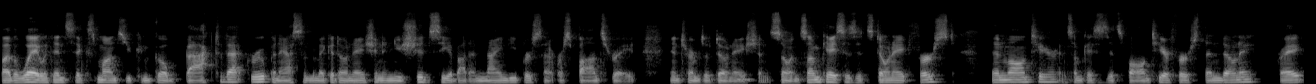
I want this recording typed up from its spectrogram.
By the way, within six months, you can go back to that group and ask them to make a donation, and you should see about a 90% response rate in terms of donations So in some cases, it's donate first, then volunteer. In some cases, it's volunteer first, then donate right?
